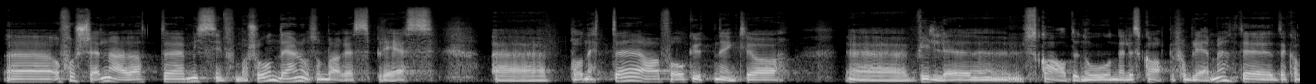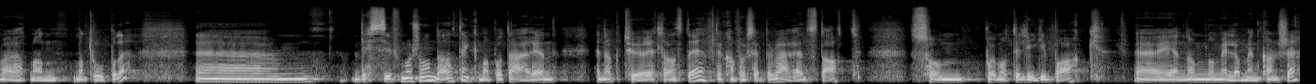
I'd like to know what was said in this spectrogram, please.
Uh, og Forskjellen er at uh, misinformasjon det er noe som bare spres uh, på nettet av folk uten egentlig å ville skade noen eller skape problemer. Det, det kan være at man, man tror på det. Desinformasjon, da tenker man på at det er en, en aktør et eller annet sted. Det kan f.eks. være en stat som på en måte ligger bak gjennom noen mellommenn kanskje,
